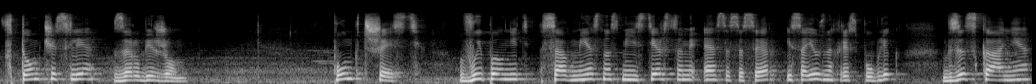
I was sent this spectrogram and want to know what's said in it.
в том числе за рубежом. Пункт 6 выполнить совместно с министерствами СССР и союзных республик взыскание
